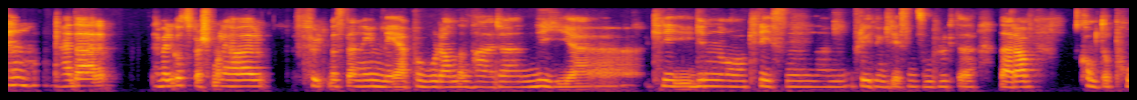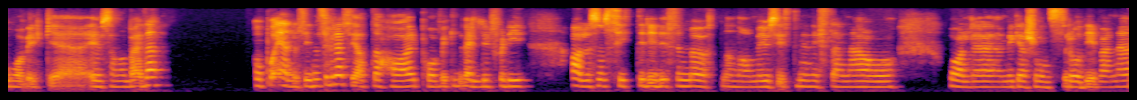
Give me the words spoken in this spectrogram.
Nei, det er et veldig godt spørsmål. Jeg har fulgt med spenning med på hvordan denne her nye krigen og krisen, eh, flyktningkrisen som fulgte derav, kom til å påvirke EU-samarbeidet. Og på ene siden så vil jeg si at det har påvirket veldig, fordi alle som sitter i disse møtene nå med justisministrene og, og alle migrasjonsrådgiverne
